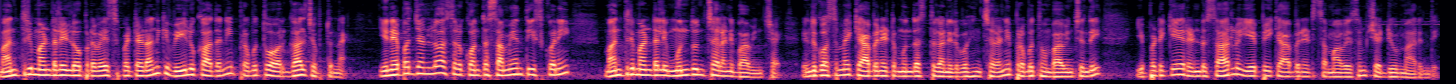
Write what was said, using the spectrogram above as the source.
మంత్రిమండలిలో ప్రవేశపెట్టడానికి వీలు కాదని ప్రభుత్వ వర్గాలు చెబుతున్నాయి. ఈ నేపథ్యంలో అసలు కొంత సమయం తీసుకొని మంత్రిమండలి ముందుంచాలని భావించాయి. ఇందుకోసమే కేబినెట్ ముందస్తుగా నిర్వహించాలని ప్రభుత్వం భావించింది. ఇప్పటికే రెండుసార్లు ఏపీ కేబినెట్ సమావేశం షెడ్యూల్ మారింది.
